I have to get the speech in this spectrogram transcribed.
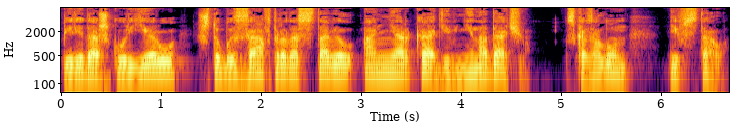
«Передашь курьеру, чтобы завтра доставил Анне Аркадьевне на дачу», — сказал он и встал.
